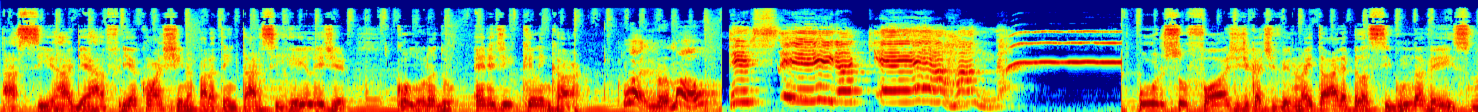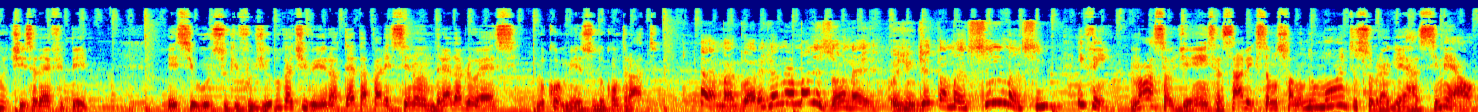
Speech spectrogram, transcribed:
acirra a Guerra Fria com a China para tentar se reeleger. Coluna do Energy Killing Car. Uai, normal. Terceira guerra. Urso foge de cativeiro na Itália pela segunda vez. Notícia da FP. Esse urso que fugiu do cativeiro até tá parecendo André WS no começo do contrato. É, mas agora já normalizou, né? Hoje em dia tá mansinho, mansinho. Enfim, nossa audiência sabe que estamos falando muito sobre a guerra cimeal,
